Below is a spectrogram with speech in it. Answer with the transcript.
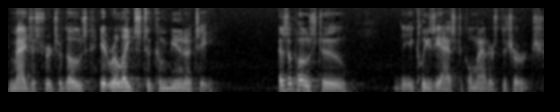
magistrates are those, it relates to community, as opposed to the ecclesiastical matters, the church,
